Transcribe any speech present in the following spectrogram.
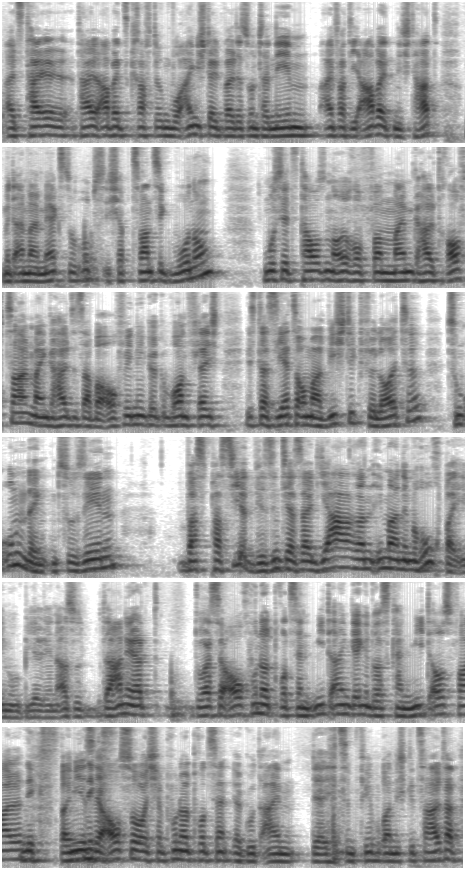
als Teil, Teilarbeitskraft irgendwo eingestellt, weil das Unternehmen einfach die Arbeit nicht hat. Mit einmal merkst du, ups, ich habe 20 Wohnungen muss jetzt 1000 Euro von meinem Gehalt draufzahlen. Mein Gehalt ist aber auch weniger geworden. Vielleicht ist das jetzt auch mal wichtig für Leute zum Umdenken, zu sehen, was passiert. Wir sind ja seit Jahren immer in einem Hoch bei Immobilien. Also Daniel hat, du hast ja auch 100% Mieteingänge, du hast keinen Mietausfall. Nix. Bei mir Nix. ist ja auch so, ich habe 100%, ja gut, einen, der jetzt im Februar nicht gezahlt hat.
